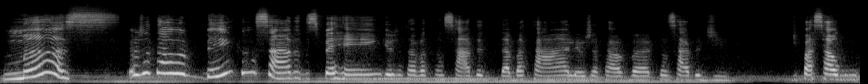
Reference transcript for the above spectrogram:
Mas eu já estava bem cansada dos perrengues, eu já estava cansada da batalha, eu já estava cansada de, de passar algum.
